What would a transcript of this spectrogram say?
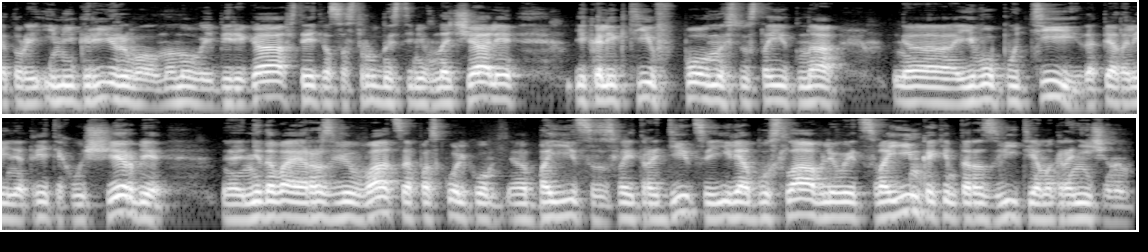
который эмигрировал на новые берега, встретился с трудностями в начале, и коллектив полностью стоит на его пути, до пятой линии третьих в ущербе, не давая развиваться, поскольку э, боится за свои традиции или обуславливает своим каким-то развитием ограниченным.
